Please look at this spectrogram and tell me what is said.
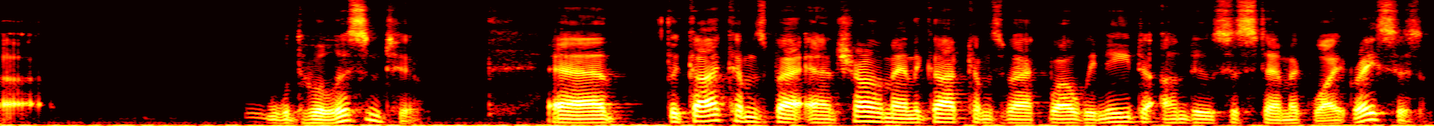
uh, to listen to. And the guy comes back, and Charlamagne tha God comes back, well, we need to undo systemic white racism.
